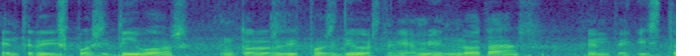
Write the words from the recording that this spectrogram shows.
entre dispositivos. En todos los dispositivos tenía mis notas en TXT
